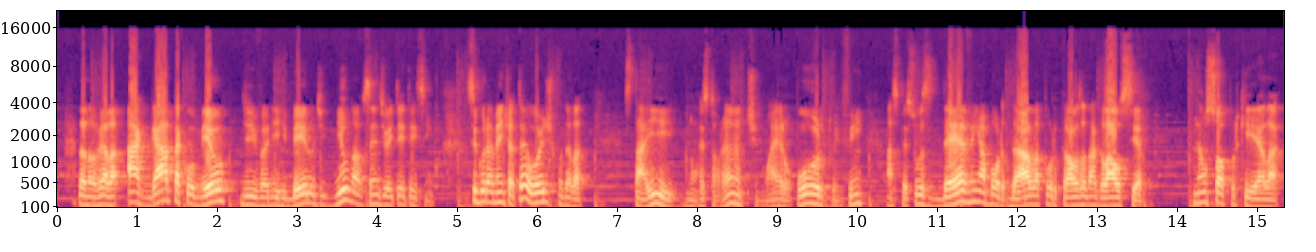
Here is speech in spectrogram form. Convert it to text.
da novela A Gata Comeu, de Ivani Ribeiro, de 1985. Seguramente até hoje, quando ela está aí num restaurante, num aeroporto, enfim, as pessoas devem abordá-la por causa da Gláucia. Não só porque ela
